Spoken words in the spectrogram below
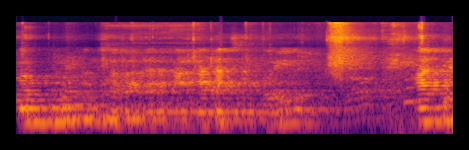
guru-guru sahabat angkatan Sampuri, hatur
